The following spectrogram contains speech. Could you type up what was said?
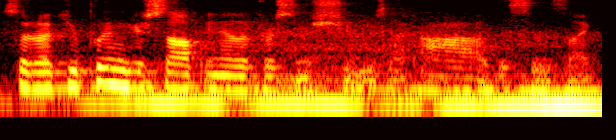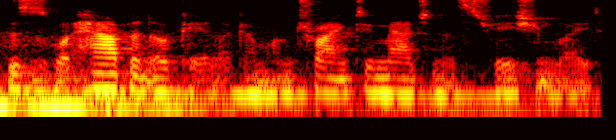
so like you're putting yourself in the other person's shoes, like ah, this is like this is what happened. Okay, like I'm, I'm trying to imagine that situation, right?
